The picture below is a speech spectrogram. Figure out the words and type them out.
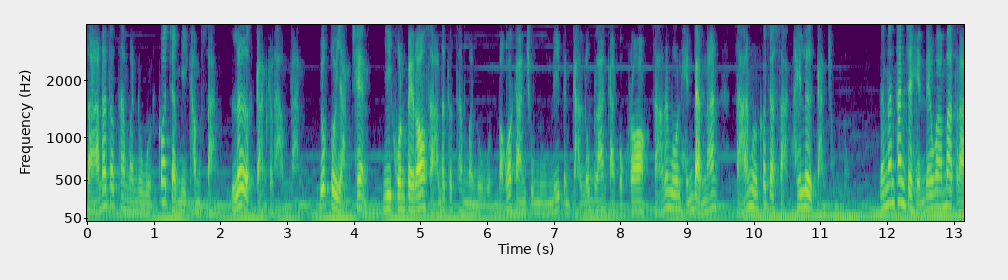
สารรัฐธรรมนูญก็จะมีคำสั่งเลิกการกระทำนั้น ยกตัวอย่างเช่น มีคนไปร้องสารรัฐธรรมนูญ บอกว่าการชุมนุมนี้เป็นการล้มล้างการปกครอง สารรัฐธรรมนูญเห็นแบบนั้น สารรัฐธรรมนูญก็จะสั่งให้เลิกการชุมนุม ดังนั้นท่านจะเห็นได้ว่ามาตรา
